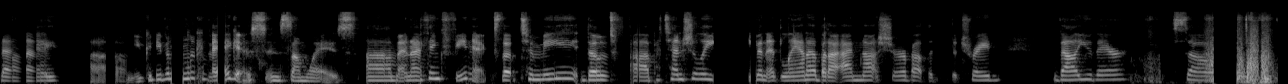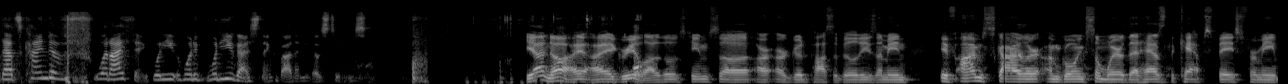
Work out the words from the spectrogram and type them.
at LA. Um, you could even look at Vegas in some ways, um, and I think Phoenix. That to me, those uh, potentially even Atlanta, but I, am not sure about the, the trade value there. So that's kind of what I think. What do you what do, what do you guys think about any of those teams? Yeah, no, I, I agree. A lot of those teams uh, are, are good possibilities. I mean, if I'm Skylar, I'm going somewhere that has the cap space for me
